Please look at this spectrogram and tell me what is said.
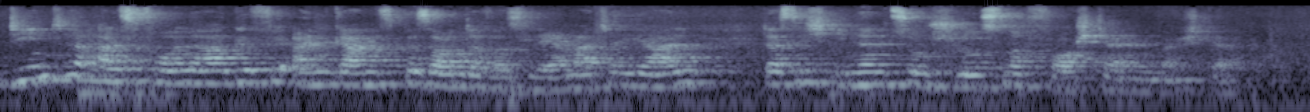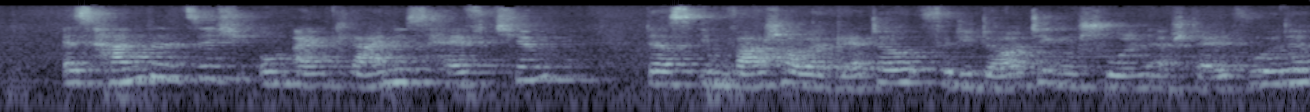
diente als Vorlage für ein ganz besonderes Lehrmaterial, das ich Ihnen zum Schluss noch vorstellen möchte. Es handelt sich um ein kleines Heftchen, das im Warschauer Ghetto für die dortigen Schulen erstellt wurde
